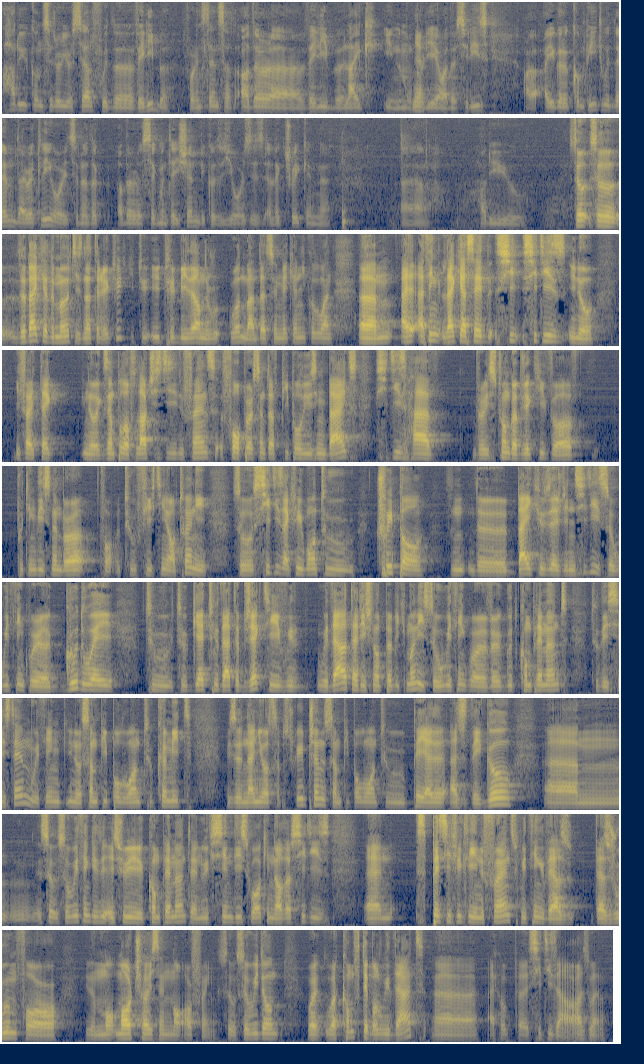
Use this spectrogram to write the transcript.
how do you consider yourself with uh, Velib, for instance, other uh, Velib like in Montpellier or other cities? Are, are you going to compete with them directly, or it's another other segmentation because yours is electric? And uh, uh how do you? So, so the bike at the moment is not electric. It, it will be there on the roadmap. That's a mechanical one. Um, I, I, think, like I said, cities. You know, if I take you know, example of large cities in France, 4% of people using bikes. Cities have very strong objective of putting this number for, to 15 or 20. So cities actually want to triple the, bike usage in cities. So we think we're a good way to, to get to that objective with, without additional public money. So we think we're a very good complement to this system. We think you know, some people want to commit with an annual subscription. Some people want to pay as, as they go. Um, so, so we think it's really a complement, and we've seen this work in other cities. And specifically in France, we think there's there's room for you know, more, more choice and more offering. So, so we don't we're, we're comfortable with that. Uh, I hope uh, cities are as well.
